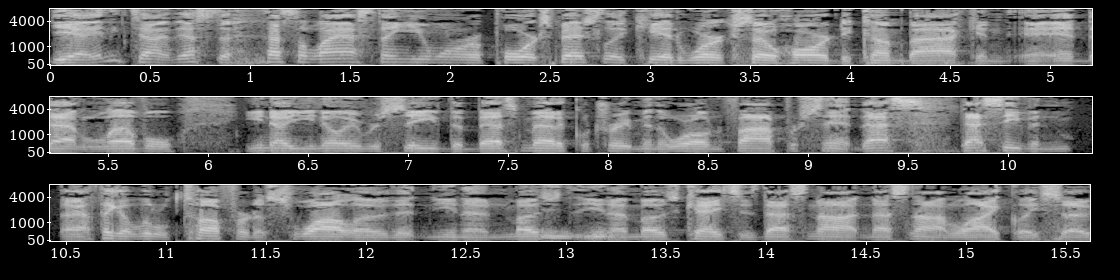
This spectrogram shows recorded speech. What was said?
Yeah, anytime. That's the that's the last thing you want to report, especially a kid works so hard to come back and, and at that level. You know, you know he received the best medical treatment in the world, and five percent. That's that's even I think a little tougher to swallow. That you know most you know most cases that's not that's not likely. So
